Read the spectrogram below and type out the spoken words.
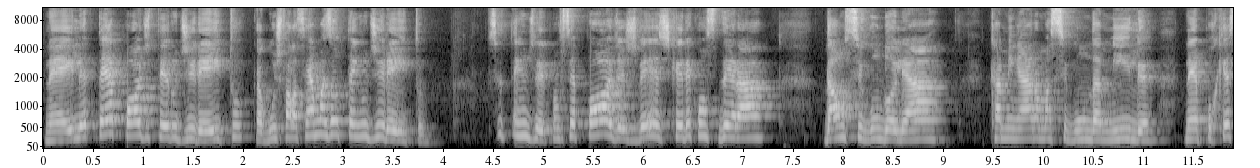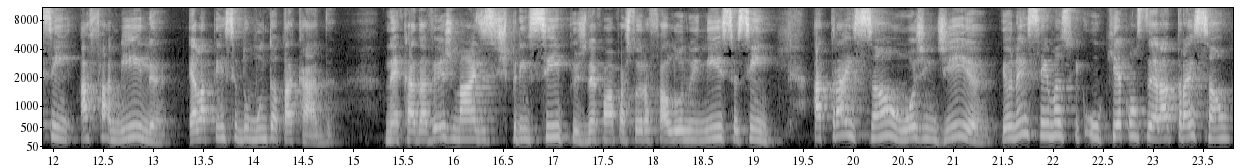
né, ele até pode ter o direito, que alguns falam assim, ah, mas eu tenho o direito. Você tem o direito, mas você pode, às vezes, querer considerar, dar um segundo olhar, caminhar uma segunda milha, né? Porque assim, a família, ela tem sido muito atacada, né? Cada vez mais esses princípios, né, como a pastora falou no início, assim, a traição hoje em dia, eu nem sei mais o que é considerado traição.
